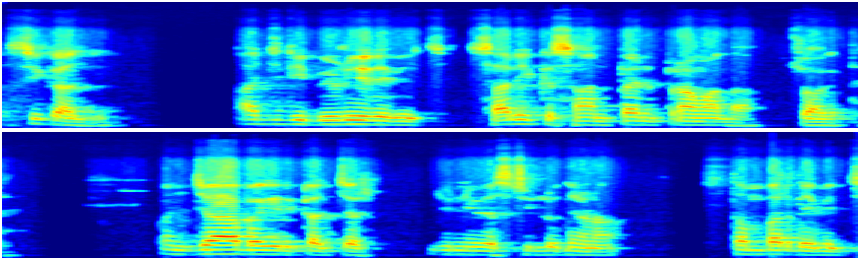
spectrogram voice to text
ਸਤਿ ਸ਼੍ਰੀ ਅਕਾਲ ਜੀ। ਅੱਜ ਦੀ ਵੀਡੀਓ ਦੇ ਵਿੱਚ ਸਾਰੇ ਕਿਸਾਨ ਭੈਣ ਭਰਾਵਾਂ ਦਾ ਸਵਾਗਤ ਹੈ। ਪੰਜਾਬ ਐਗਰੀਕਲਚਰ ਯੂਨੀਵਰਸਿਟੀ ਲੁਧਿਆਣਾ ਸਤੰਬਰ ਦੇ ਵਿੱਚ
